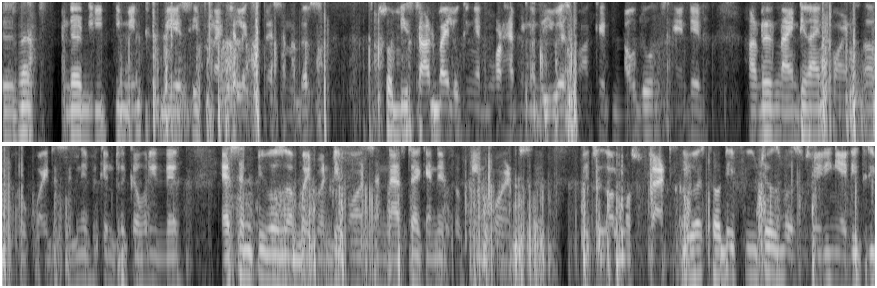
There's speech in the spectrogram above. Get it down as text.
Business Standard, ET Mint, BSE, Financial Express, and others. So we start by looking at what happened on the U.S. market. Dow Jones ended 199 points up, so quite a significant recovery there. S&P was up by 20 points, and Nasdaq ended 15 points, which is almost flat. U.S. 30 futures was trading 83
